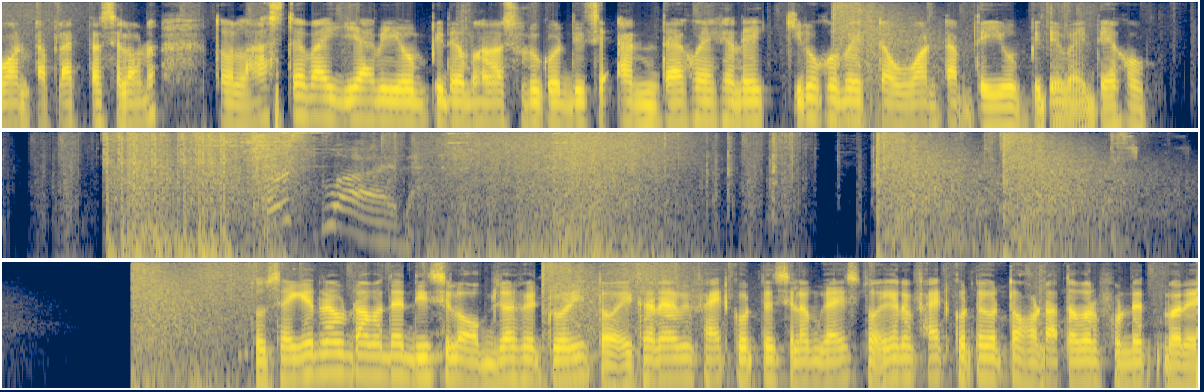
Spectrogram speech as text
ওয়ান টাপ লাগতেছিল না। তো লাস্টে ভাই গিয়ে আমি এমপি দিয়ে মারা শুরু করে দিয়েছি অ্যান্ড দেখো এখানে কীরকম একটা ওয়ান টাপ দিই এমপি দিয়ে ভাই, দেখো First blood. তো সেকেন্ড রাউন্ড আমাদের দিয়েছিল অবজারভেটরি তো এখানে আমি ফাইট করতেছিলাম গাইজ তো এখানে ফাইট করতে করতে হঠাৎ আমার ফোনে মানে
